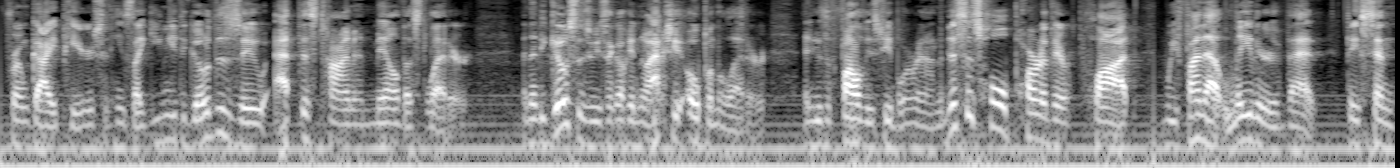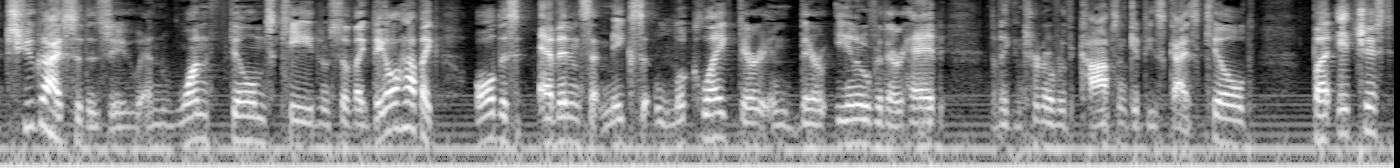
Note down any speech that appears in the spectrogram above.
from Guy Pearce, and he's like, "You need to go to the zoo at this time and mail this letter." And then he goes to the zoo. He's like, "Okay, no, actually, open the letter." And you have to follow these people around. And this is whole part of their plot. We find out later that they send two guys to the zoo, and one films Cage, and so like they all have like all this evidence that makes it look like they're in they're in over their head, that they can turn over the cops and get these guys killed. But it just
